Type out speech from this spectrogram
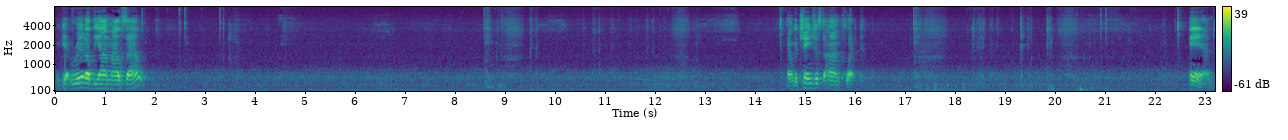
We get rid of the on mouse out. I'm going to change this to on click. And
